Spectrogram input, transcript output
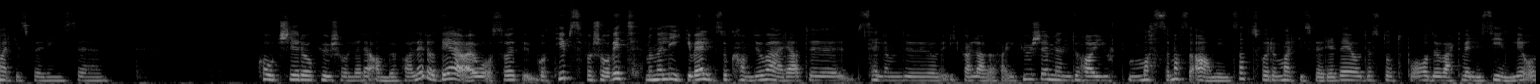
markedsføringscoacher og kursholdere anbefaler. Og det er jo også et godt tips, for så vidt. Men allikevel så kan det jo være at eh, selv om du ikke har laga ferdig kurset, men du har gjort masse, masse annen innsats for å markedsføre det, og du har stått på, og du har vært veldig synlig, og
